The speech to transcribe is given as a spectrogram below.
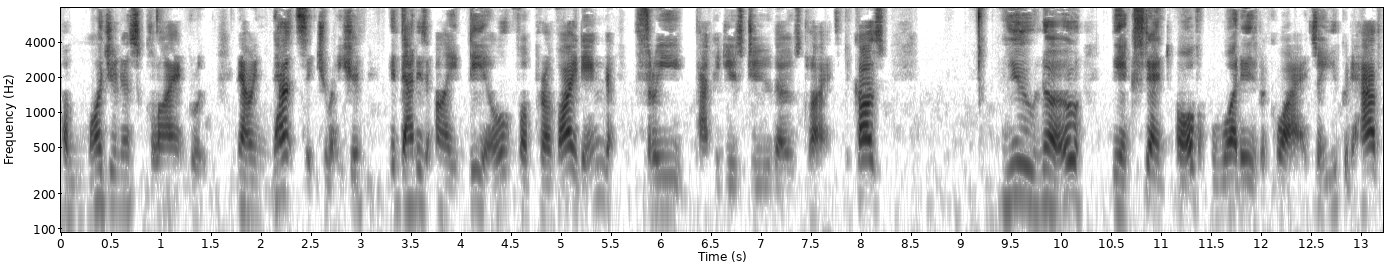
homogenous client group. Now, in that situation, that is ideal for providing three packages to those clients because you know the extent of what is required. So you could have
